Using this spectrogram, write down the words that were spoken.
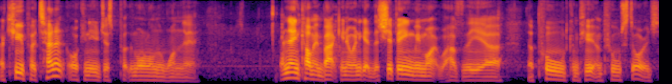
a queue per tenant, or can you just put them all on the one there? And then coming back, you know, when you get the shipping, we might have the, uh, the pooled compute and pooled storage.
